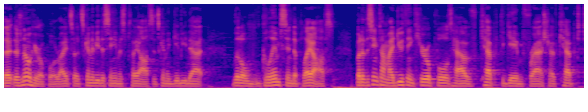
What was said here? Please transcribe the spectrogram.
there's no hero pool, right? So it's going to be the same as playoffs. It's going to give you that little glimpse into playoffs. But at the same time, I do think hero pools have kept the game fresh, have kept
